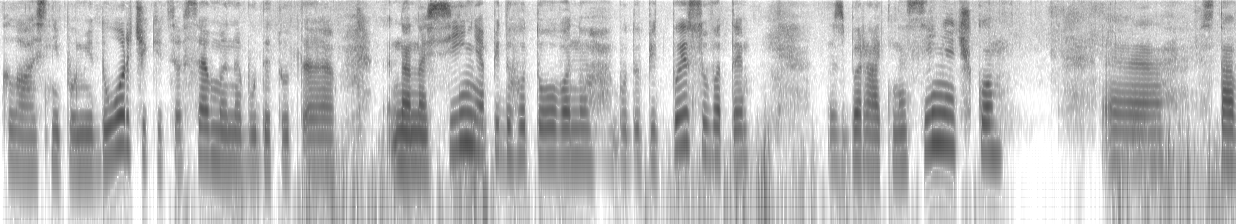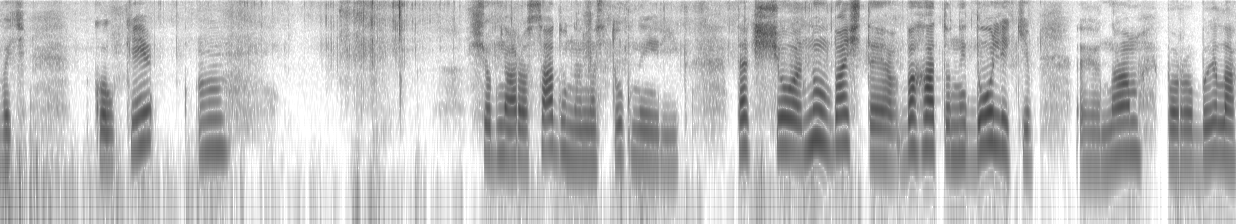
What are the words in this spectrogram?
Класні помідорчики. Це все в мене буде тут е, на насіння підготовано. Буду підписувати, збирати насіннячко, е, ставити колки, щоб на розсаду на наступний рік. Так що, ну, бачите, багато недоліків е, нам поробила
